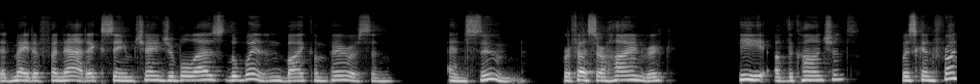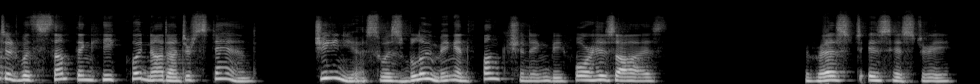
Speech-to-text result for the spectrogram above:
that made a fanatic seem changeable as the wind by comparison. And soon, Professor Heinrich, he of the conscience, was confronted with something he could not understand. Genius was blooming and functioning before his eyes. The rest is history.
